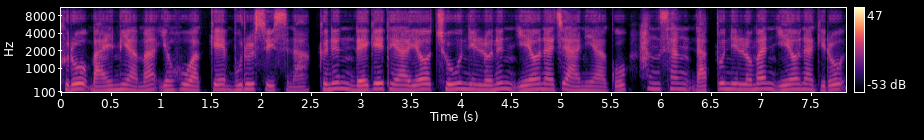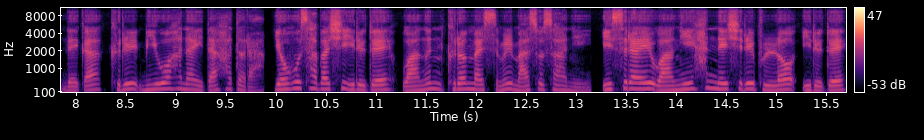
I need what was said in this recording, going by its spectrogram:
그로 말미암아 여호와께 물을 수 있으나 그는 내게 대하여 좋은 일로는 예언하지 아니하고 항상 나쁜 일로만 예언하기로 내가 그를 미워하나이다 하더라. 여호사밧이 이르되 왕은 그런 말씀을 마소서하니 이스라엘 왕이 한네시를 불러 이르되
